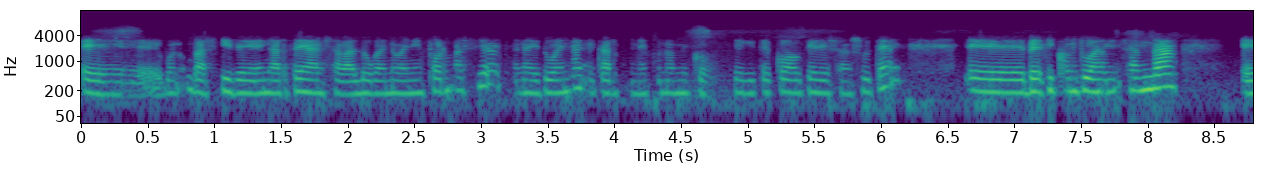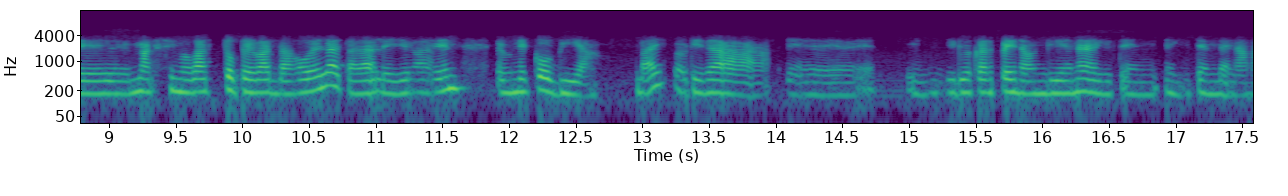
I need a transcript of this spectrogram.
e, bueno, bazkideen artean zabaldu genuen informazioa, eta nahi duenak ekarpen ekonomiko egiteko aukere izan zuten. E, beti kontuan izan da, e, maksimo bat tope bat dagoela, eta da lehioaren euneko bia bai? Hori da eh diru ekarpena handiena egiten egiten dena.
